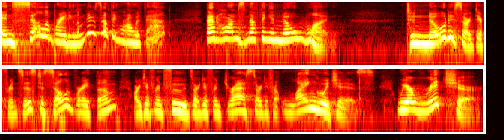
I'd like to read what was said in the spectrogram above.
and celebrating them, there's nothing wrong with that. That harms nothing and no one to notice our differences, to celebrate them, our different foods, our different dress, our different languages. We are richer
